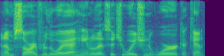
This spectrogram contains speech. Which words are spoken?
And I'm sorry for the way I handled that situation at work. I can't.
